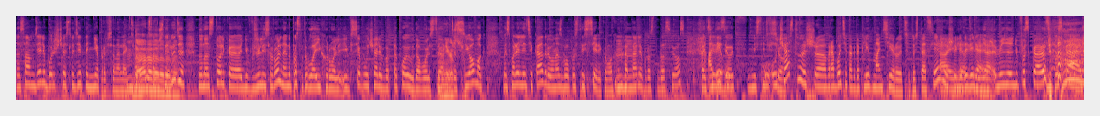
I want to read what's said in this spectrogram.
на самом деле, большая часть людей это не профессиональные актеры, Да, да, да, обычные да, да, люди, но настолько они вжились в роль, наверное, просто это была их роль. И все получали вот такое удовольствие Мне от этих кажется, съемок. Мы смотрели эти кадры, у нас была просто истерика. Мы хохотали просто до слез. Хотели ты у- сделать, вместить У- все. Участвуешь э, в работе, когда клип монтируется? То есть ты отслеживаешь или доверяешь? Меня, меня не пускают. Не пускаешь.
